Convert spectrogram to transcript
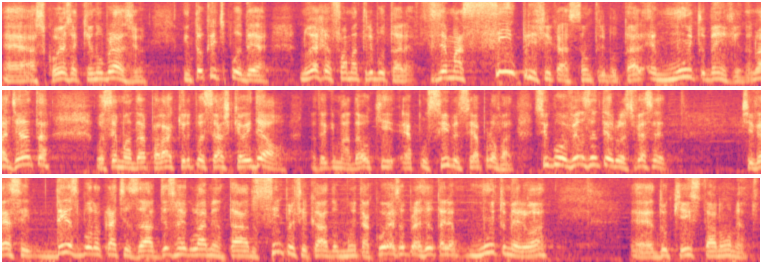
é, as coisas aqui no Brasil. Então, o que a gente puder, não é reforma tributária, fizer uma simplificação tributária é muito bem-vinda. Não adianta você mandar para lá aquilo que você acha que é o ideal. Nós temos que mandar o que é possível ser aprovado. Se governos anteriores tivessem tivessem desburocratizado, desregulamentado, simplificado muita coisa, o Brasil estaria muito melhor eh, do que está no momento.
